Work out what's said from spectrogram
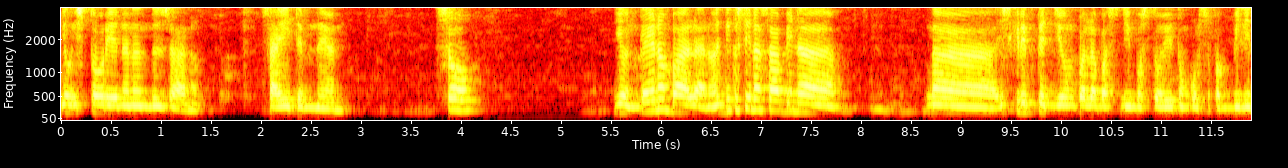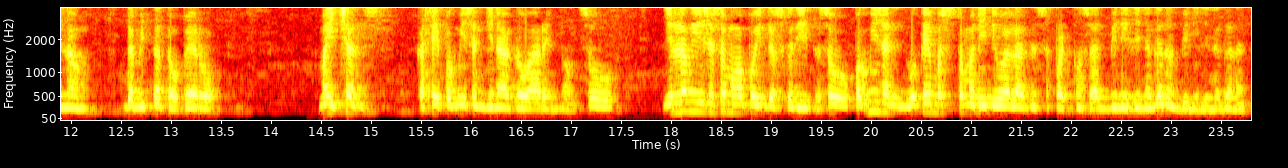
yung istorya na nandun sa ano, sa item na yun. So, yun, kayo nang bahala, no? Hindi ko sinasabi na na scripted yung palabas ni Boss Toyo tungkol sa pagbili ng damit na to, pero may chance. Kasi pag minsan ginagawa rin, no? So, yun lang yung isa sa mga pointers ko dito. So, pag minsan, huwag kayong basta maniniwala dun sa part kung saan binili na ganun, binili na ganun.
